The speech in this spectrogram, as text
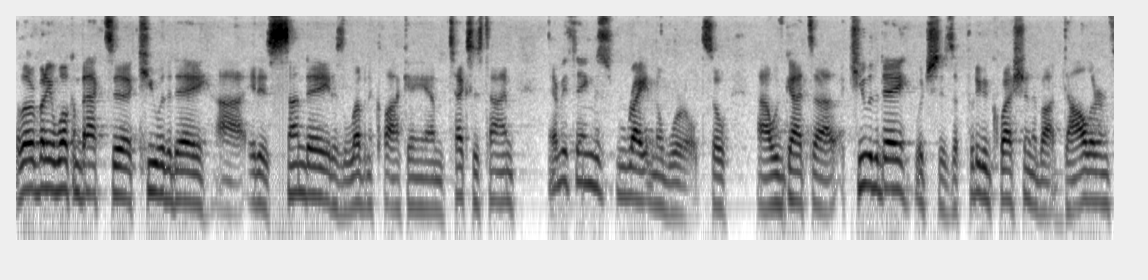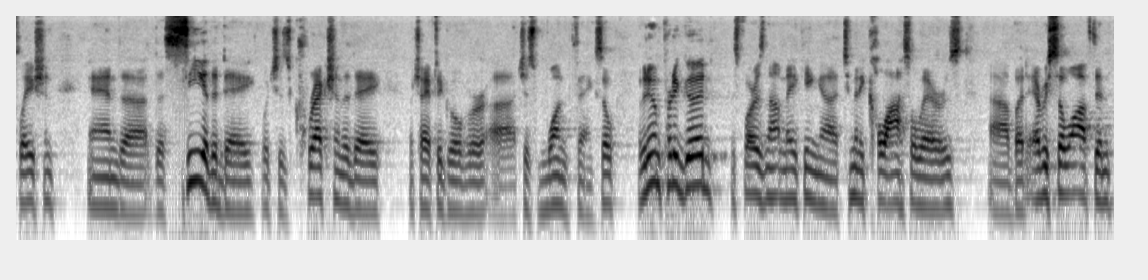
Hello, everybody. Welcome back to Q of the Day. Uh, it is Sunday. It is 11 o'clock a.m. Texas time. Everything's right in the world. So uh, we've got uh, a Q of the Day, which is a pretty good question about dollar inflation, and uh, the C of the Day, which is correction of the day, which I have to go over uh, just one thing. So I've been doing pretty good as far as not making uh, too many colossal errors, but every so often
